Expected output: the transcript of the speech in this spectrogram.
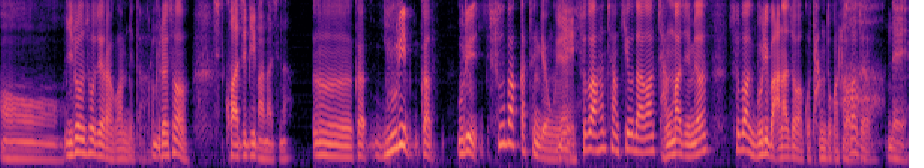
어. 이런 소재라고 합니다. 그래서 과즙이 많아지나? 어 그러니까 물이 그러니까 우리 수박 같은 경우에 예. 수박 한창 키우다가 장 맞으면 수박 물이 많아져 갖고 당도가 떨어져요. 아, 네.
